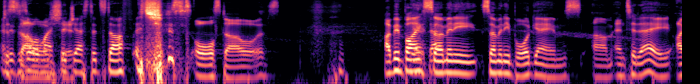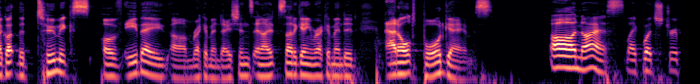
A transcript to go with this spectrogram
And Just this is Star all my shit. suggested stuff. It's just It's all Star Wars. I've been buying Yeah, so many so many board games, um, and today I got the two mix of eBay um, recommendations, and I started getting recommended adult board games. Oh nice. Like what strip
